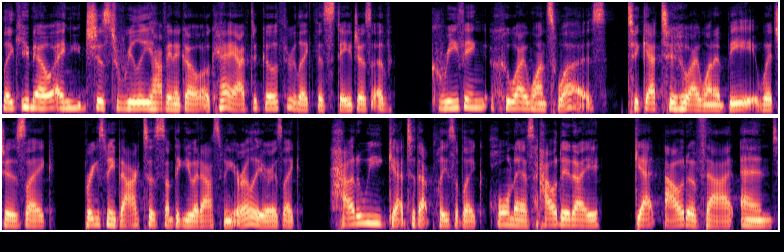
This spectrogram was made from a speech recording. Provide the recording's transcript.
like, you know, and just really having to go, okay, I have to go through like the stages of grieving who I once was to get to who I want to be, which is like brings me back to something you had asked me earlier is like, how do we get to that place of like wholeness? How did I get out of that? And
